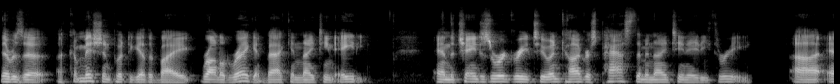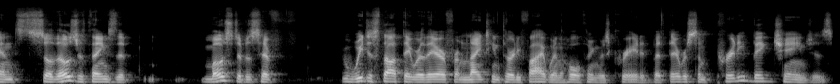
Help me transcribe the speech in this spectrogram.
there was a, a commission put together by Ronald Reagan back in 1980. And the changes were agreed to, and Congress passed them in 1983. Uh, and so those are things that most of us have. We just thought they were there from 1935 when the whole thing was created, but there were some pretty big changes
